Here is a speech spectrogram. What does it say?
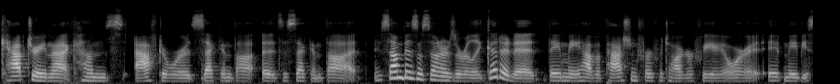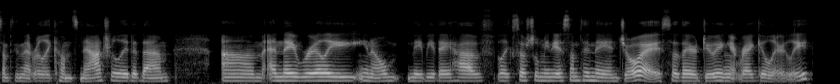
capturing that comes afterwards second thought it's a second thought. Some business owners are really good at it. They may have a passion for photography or it, it may be something that really comes naturally to them. Um, and they really you know maybe they have like social media something they enjoy so they're doing it regularly.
